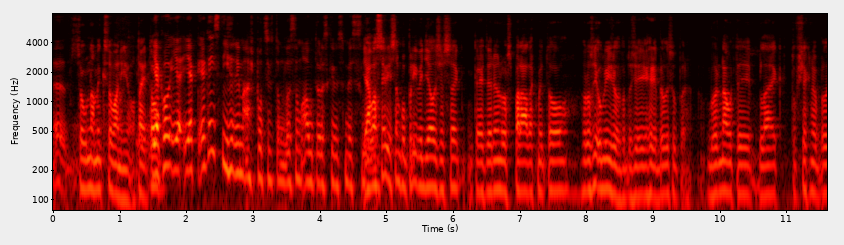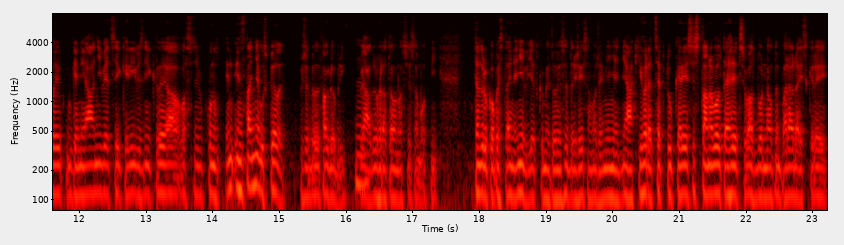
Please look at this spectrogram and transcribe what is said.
Eh, Jsou namixovaný, no. Tady to. Jako, jak, jaký z té hry máš pocit v tomhle tom autorském smyslu? Já vlastně, když jsem poprvé viděl, že se Criterion rozpadá, tak mi to hrozně ublížilo, protože jejich hry byly super. Burnouty, Black, to všechno byly geniální věci, které vznikly a vlastně instantně uspěly, protože byly fakt dobrý. Hmm. Jádru hratelnosti samotný. Ten rukopis tady není vidět, kromě toho, že se drží samozřejmě ně- nějakého receptu, který se stanovil tehdy třeba s Burnoutem Paradise, který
